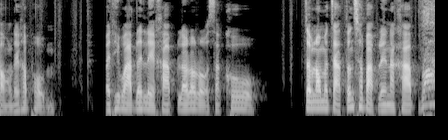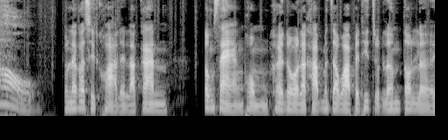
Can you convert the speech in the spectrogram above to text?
2 เลยครับผม ไปที่วาร์ปได้เลยครับ แล้วเราโหลดสักครู่จำลองมาจากต้นฉบับเลยนะครับ Wow. ต้นแรกก็ชิดขวาเลยละกัน ตรงแสงผมเคยโดนแล้วครับ มันจะวาร์ปไปที่จุดเริ่มต้นเลย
